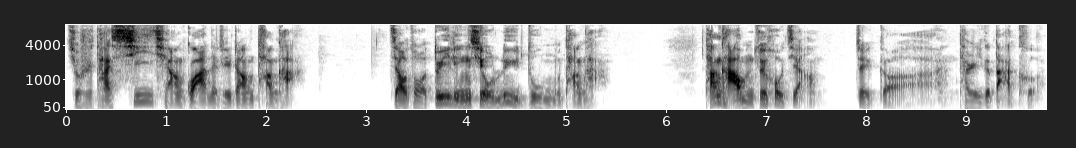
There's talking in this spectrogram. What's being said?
就是它西墙挂的这张唐卡，叫做堆灵秀绿度母唐卡。唐卡我们最后讲，这个它是一个大课。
